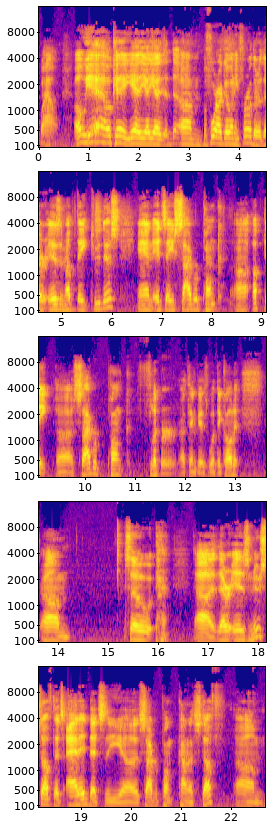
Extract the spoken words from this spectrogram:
wow. Oh yeah, okay, yeah, yeah, yeah. Um, before I go any further, there is an update to this, and it's a cyberpunk uh, update. Uh, cyberpunk flipper, I think is what they called it. Um, so uh, there is new stuff that's added. That's the uh, cyberpunk kind of stuff. Um,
